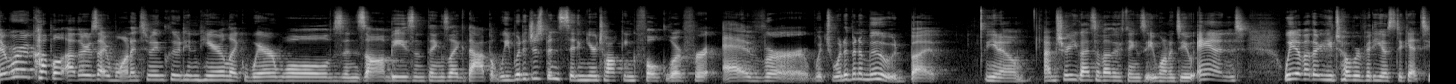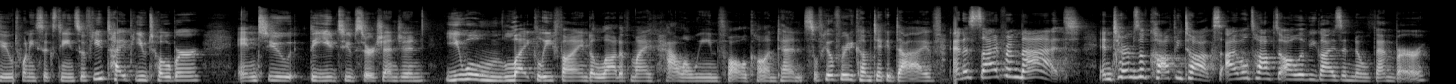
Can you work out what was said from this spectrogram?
There were a couple others I wanted to include in here, like werewolves and zombies and things like that, but we would have just been sitting here talking folklore forever, which would have been a mood, but you know, I'm sure you guys have other things that you want to do. And we have other Youtober videos to get to 2016. So if you type Youtober into the YouTube search engine, you will likely find a lot of my Halloween fall content. So feel free to come take a dive. And aside from that, in terms of coffee talks, I will talk to all of you guys in November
